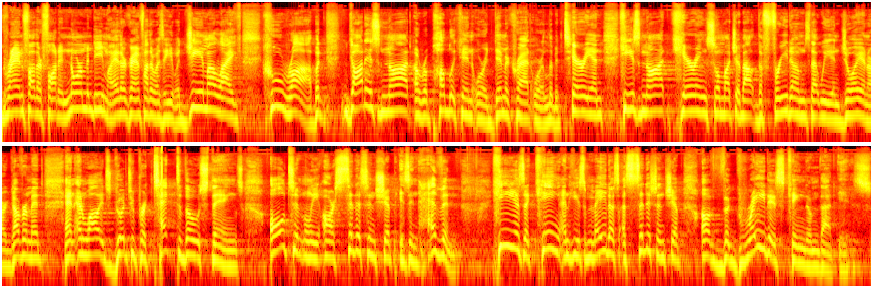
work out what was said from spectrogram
grandfather fought in Normandy. My other grandfather was at Iwo Jima. Like, hoorah. But God is not a Republican or a Democrat or a Libertarian. He's not caring so much about the freedoms that we enjoy in our government. And, and while it's good to protect those things, ultimately our citizenship is in heaven. He is a king and he's made us a citizenship of the greatest kingdom that is.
